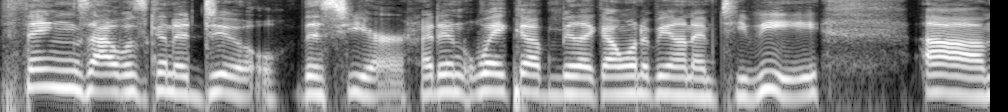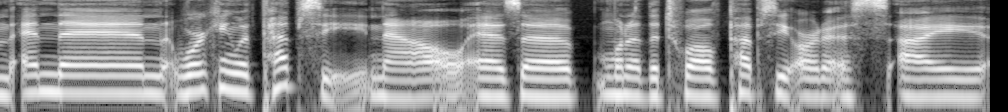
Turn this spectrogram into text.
things I was going to do this year. I didn't wake up and be like, I want to be on MTV. Um, and then working with Pepsi now as a one of the 12 Pepsi artists, I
